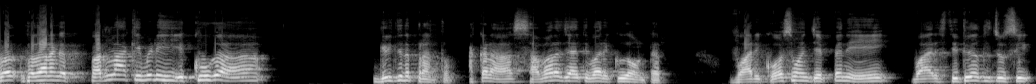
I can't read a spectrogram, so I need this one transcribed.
ప్ర- ప్రధానంగా పర్లాకిమిడి ఎక్కువగా గిరిజన ప్రాంతం. అక్కడ సవర జాతి వారు ఎక్కువగా ఉంటారు. వారి కోసం అని చెప్పని వారి స్థితిగతులు చూసి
